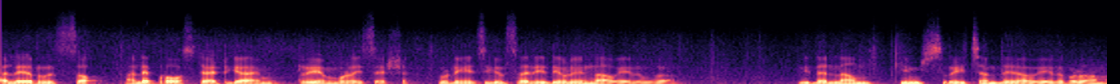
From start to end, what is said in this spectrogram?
അല്ലെങ്കിൽ റിസം അല്ലെങ്കിൽ പ്രോസ്റ്റാറ്റിക് ആംട്രി എംബോളൈസേഷൻ തുടങ്ങിയ ചികിത്സാ രീതികൾ ഇന്ന് അവൈലബിൾ ആണ്. ഇതെല്ലാം കിംസ് ശ്രീചന്ദ് അവൈലബിൾ ആണ്.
